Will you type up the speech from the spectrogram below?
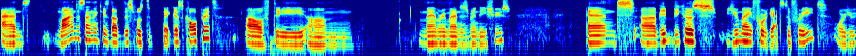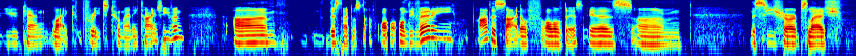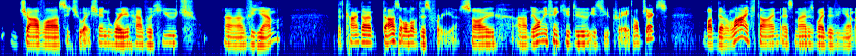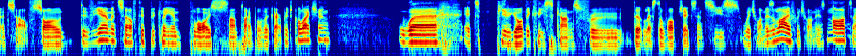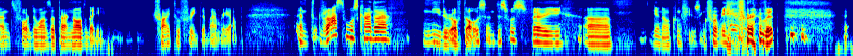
And my understanding is that this was the biggest culprit of the um, memory management issues and uh, be, because you may forget to free it or you, you can like free it too many times even um, this type of stuff o- on the very other side of all of this is um, the c sharp slash java situation where you have a huge uh, vm that kind of does all of this for you so uh, the only thing you do is you create objects but their lifetime is managed by the VM itself. So the VM itself typically employs some type of a garbage collection where it periodically scans through the list of objects and sees which one is alive, which one is not, and for the ones that are not, they try to free the memory up. And Rust was kind of neither of those, and this was very, uh, you know, confusing for me for a bit.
